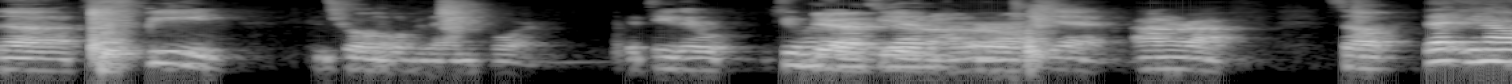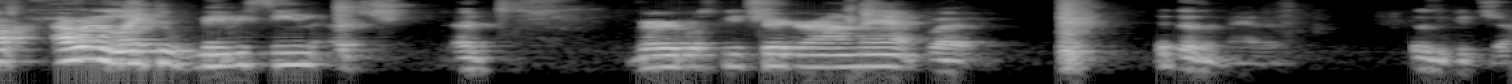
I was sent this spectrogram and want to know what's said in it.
the speed control over the M4. It's either 200 Yeah, either RPM on or, or off. yeah, on or off. So that you know, I would have liked to maybe seen a, a variable speed trigger on that, but it doesn't matter. It does a good job.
